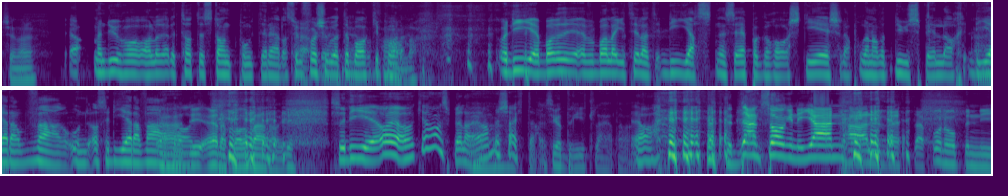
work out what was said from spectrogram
Skjønner du? Ja, men du har allerede tatt et standpunkt i det, da, så du får ikke gå tilbake ja, på det. Og de er bare, jeg vil bare legge til at de gjestene som er på garasje, de er ikke der pga. at du spiller. De er der hver, altså de er der hver Ja, dag. de er der bare hver dag. De Så de er Å ja, OK, han spiller. Ja, men kjekt, da. Jeg er sikkert dritlei etter hvert. Ja. Den sangen igjen! Helvete! Få nå opp en ny.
